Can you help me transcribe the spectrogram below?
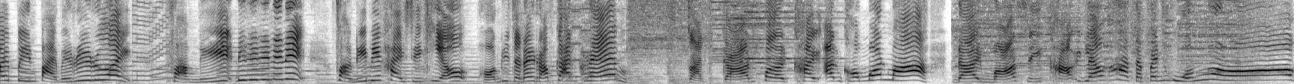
อยๆ ปีนป่ายไปเรื่อยๆ ฝั่งนี้นี่นี่นี่นี่ฝั่งนี้มีไข่สีเขียว พร้อมที่จะได้รับการเคลมจัดการเปิดไข่อันคอมมอนมา ได้หมาสีขาวอีกแล้วค่ะ แต่เป็นหัวงอก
